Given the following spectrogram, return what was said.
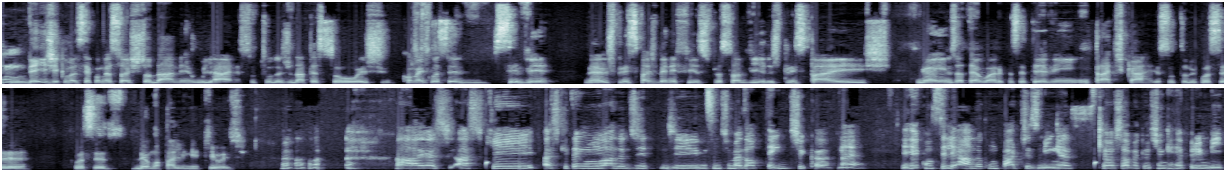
Sim. Desde que você começou a estudar, mergulhar nisso tudo, ajudar pessoas, como é que você se vê? Né, os principais benefícios para sua vida, os principais ganhos até agora que você teve em, em praticar isso tudo que você, que você deu uma palhinha aqui hoje? ah, acho, acho, que, acho que tem um lado de, de me sentir mais autêntica, né? E reconciliada com partes minhas que eu achava que eu tinha que reprimir.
